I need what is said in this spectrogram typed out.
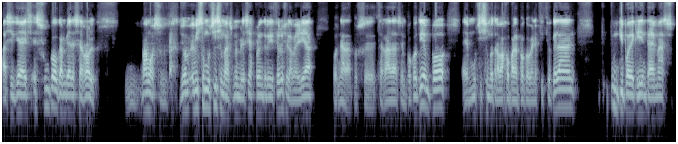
Así que es, es un poco cambiar ese rol. Vamos, yo he visto muchísimas membresías por dentro de 10 euros y la mayoría pues nada, pues eh, cerradas en poco tiempo, eh, muchísimo trabajo para el poco beneficio que dan, un tipo de cliente además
